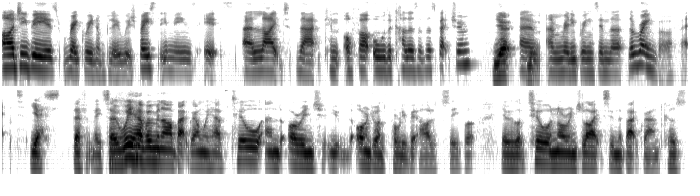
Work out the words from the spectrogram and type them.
rgb is red green and blue which basically means it's a light that can offer all the colors of the spectrum yeah, um, and really brings in the, the rainbow effect yes, definitely. So we have them in our background. We have teal and orange. You, the orange one's probably a bit harder to see, but yeah, we've got teal and orange lights in the background because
